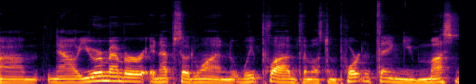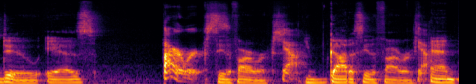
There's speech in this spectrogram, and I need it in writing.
Um, now you remember in episode one we plugged the most important thing you must do is fireworks. see the fireworks. Yeah. You've got to see the fireworks. Yeah. And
